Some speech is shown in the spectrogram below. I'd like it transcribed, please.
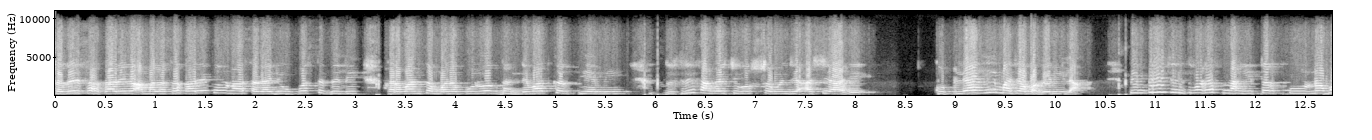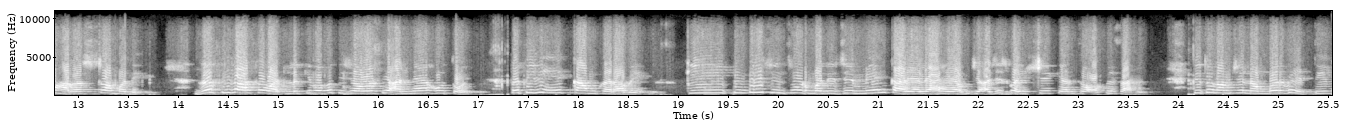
सगळे सहकारी आम्हाला सहकार्य करून आज सगळ्यांनी उपस्थित दिली. सर्वांचं मनपूर्वक धन्यवाद करते मी. दुसरी सांगायची गोष्ट म्हणजे अशी आहे कुठल्याही माझ्या भगिनीला पिंपरी चिंचवडच नाही तर पूर्ण महाराष्ट्रामध्ये. जर तिला असं वाटलं की बाबा तिच्यावरती अन्याय होतोय तर तिने एक काम करावे की पिंपरी चिंचवडमध्ये जे मेन कार्यालय आहे आमचे अजिजभाई शेख यांचं ऑफिस आहे. तिथून आमचे नंबर भेटतील.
